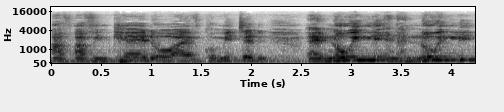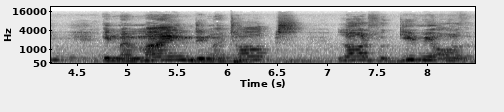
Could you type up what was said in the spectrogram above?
I've, I've incurred or I've committed uh, knowingly and unknowingly in my mind, in my talks. Lord, forgive me all of that.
